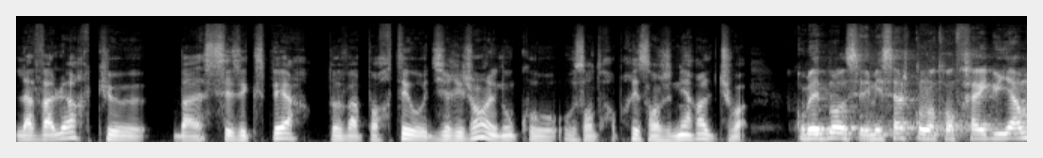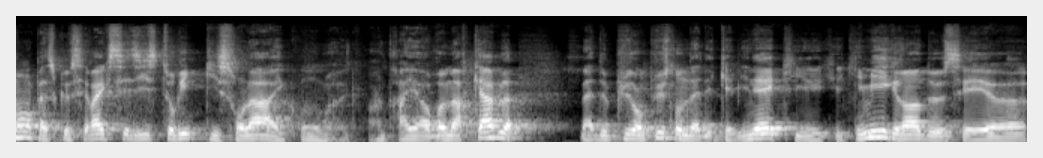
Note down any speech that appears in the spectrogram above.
la valeur que bah, ces experts peuvent apporter aux dirigeants et donc aux, entreprises en général, tu vois. Complètement, c'est les messages qu'on entend très régulièrement parce que c'est vrai que ces historiques qui sont là et qui ont un travail remarquable, bah, de plus en plus on a des cabinets qui, qui, migrent hein, de ces euh,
